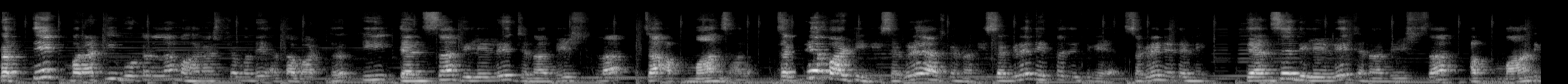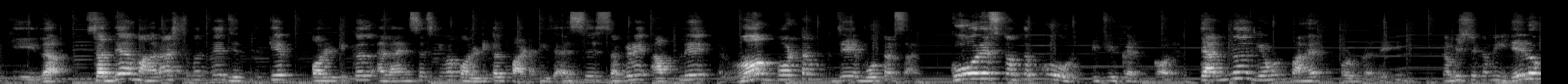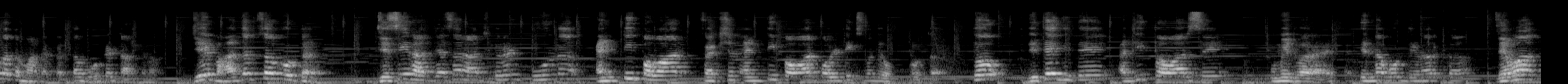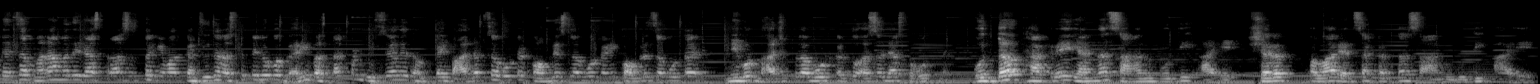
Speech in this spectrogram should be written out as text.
प्रत्येक मराठी वोटरला महाराष्ट्रामध्ये आता वाटतं की त्यांचा दिलेले जनादेशला चा अपमान झाला. सगळ्या पार्टीनी सगळ्या राजकारणाने सगळे नेता जितके सगळे नेत्यांनी त्यांचे दिलेले जनादेशचा अपमान केला. सध्या महाराष्ट्रामध्ये जितके पॉलिटिकल अलायन्सेस किंवा पॉलिटिकल पार्टीज आहेत ते सगळे आपले रॉक बॉटम जे वोटर्स आहेत corest of the core if you can call it त्यांना घेऊन बाहेर पडून राहिले की कमीत कमी हे लोक तर माझ्याकरता वोट टाकणार. जे भाजपचा वोटर ज्याचे राज्याचा राजकारण पूर्ण anti Pawar faction anti Pawar politics मध्ये होत. तो जिथे जिथे अजित पवारचे उमेदवार आहेत, त्यांना वोट देणार का? जेव्हा त्यांचा मनामध्ये जास्त त्रास असतं किंवा कन्फ्युजन असतं ते लोक घरी बसतात पण दुसऱ्याला जाऊन काही भाजपचा वोटर काँग्रेसला वोट आणि काँग्रेसचा वोटर निघून भाजपला वोट करतो असं जास्त होत नाही. उद्धव ठाकरे यांना सहानुभूती आहे. शरद पवार यांचा करता सहानुभूती आहे.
